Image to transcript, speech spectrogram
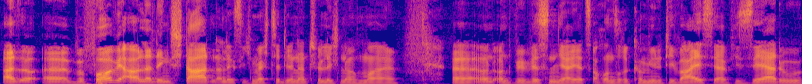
also, äh, bevor wir allerdings starten, Alex, ich möchte dir natürlich nochmal, äh, und, und wir wissen ja jetzt auch, unsere Community weiß ja, wie sehr du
